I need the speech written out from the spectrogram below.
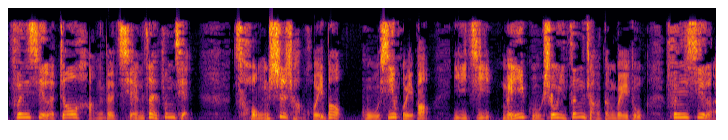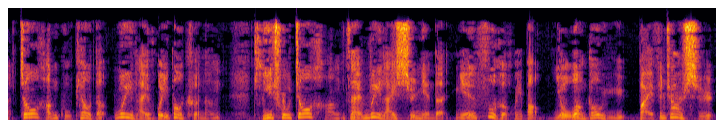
分析了招行的潜在风险，从市场回报、股息回报以及每股收益增长等维度分析了招行股票的未来回报可能，提出招行在未来十年的年复合回报有望高于百分之二十。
